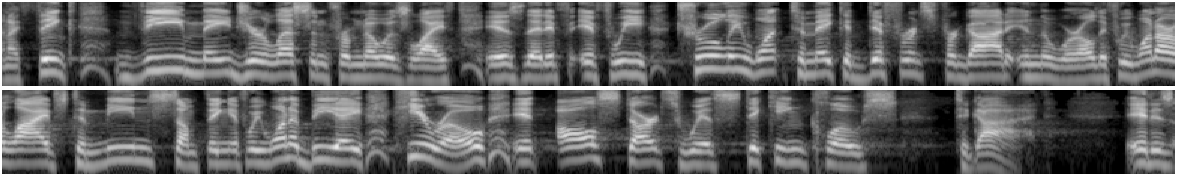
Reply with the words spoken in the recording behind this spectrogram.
And I think the major lesson from Noah's life is that if, if we truly want to make a difference for God in the world, if we want our lives to mean something, if we want to be a hero, it all starts with sticking close to God. It is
